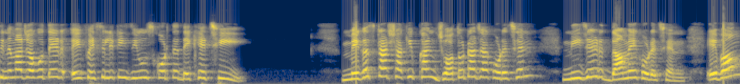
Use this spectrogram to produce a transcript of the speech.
সিনেমা জগতের এই ফেসিলিটিস ইউজ করতে দেখেছি। মেগাস্টার শাকিব খান যতটা যা করেছেন নিজের দামে করেছেন। এবং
